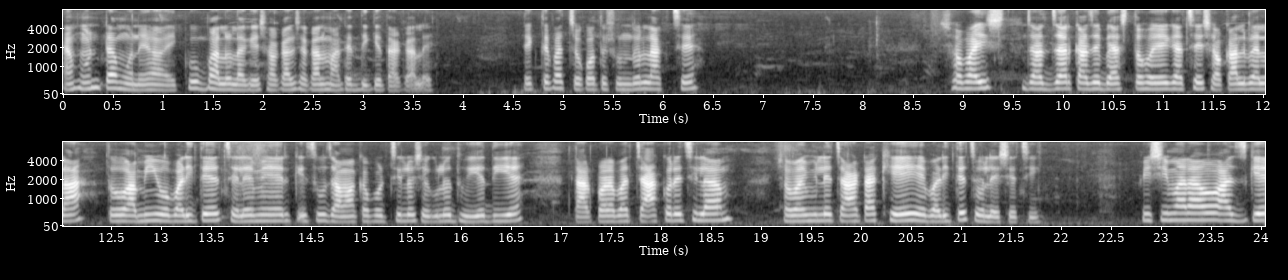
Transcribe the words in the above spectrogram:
এমনটা মনে হয়। খুব ভালো লাগে সকাল সকাল মাঠের দিকে তাকালে। দেখতে পাচ্ছ কত সুন্দর লাগছে। সবাই যার যার কাজে ব্যস্ত হয়ে গেছে সকালবেলা। তো আমি ও বাড়িতে ছেলে মেয়ের কিছু জামা কাপড় ছিল সেগুলো ধুয়ে দিয়ে তারপর আবার চা করেছিলাম। সবাই মিলে চাটা খেয়ে এ বাড়িতে চলে এসেছি। পিসিমারাও আজকে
